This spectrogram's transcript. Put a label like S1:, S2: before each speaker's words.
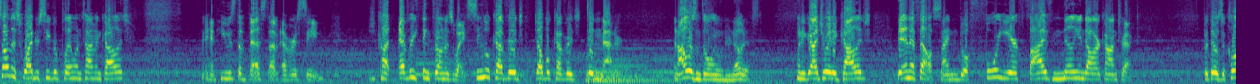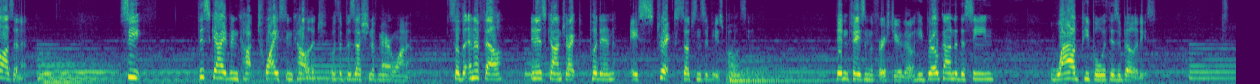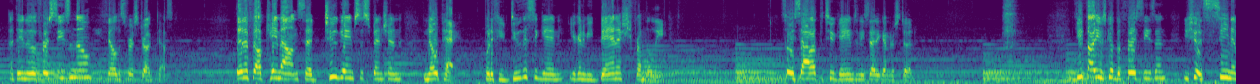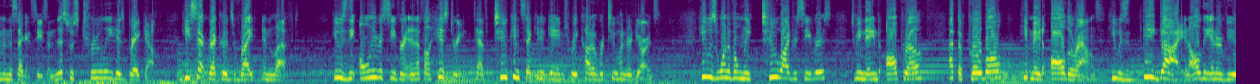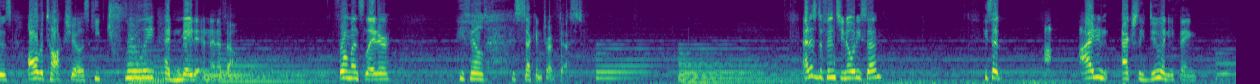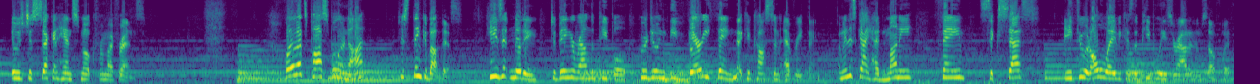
S1: saw this wide receiver play one time in college. Man, he was the best I've ever seen. He caught everything thrown his way. Single coverage, double coverage, didn't matter. And I wasn't the only one who noticed. When he graduated college, the NFL signed him to a four year, $5 million contract. But there was a clause in it. See, this guy had been caught twice in college with the possession of marijuana. So the NFL, in his contract, put in a strict substance abuse policy. Didn't faze him the first year, though. He broke onto the scene, wowed people with his abilities. At the end of the first season, though, he failed his first drug test. The NFL came out and said two game suspension, no pay. But if you do this again, you're going to be banished from the league. So he sat out the two games and he said he understood. if you thought he was good the first season, you should have seen him in the second season. This was truly his breakout. He set records right and left. He was the only receiver in NFL history to have two consecutive games where he caught over 200 yards. He was one of only two wide receivers to be named All Pro. At the Pro Bowl, he made all the rounds. He was the guy in all the interviews, all the talk shows. He truly had made it in the NFL. Four months later, he failed his second drug test. At his defense, you know what he said? He said, I, didn't actually do anything. It was just secondhand smoke from my friends. Whether that's possible or not, just think about this. He's admitting to being around the people who are doing the very thing that could cost him everything. I mean, this guy had money, fame, success, and he threw it all away because the people he surrounded himself with.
